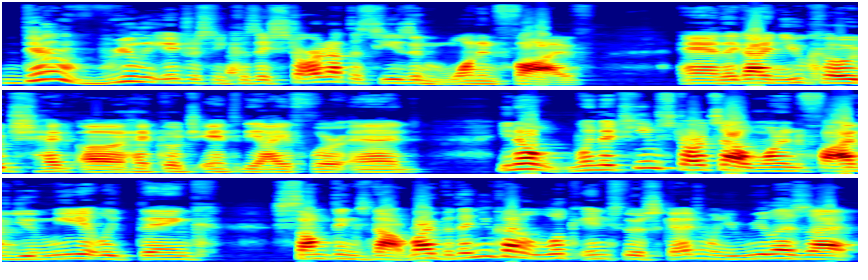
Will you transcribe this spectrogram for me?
they're really interesting because they started out the season one and five, and they got a new coach, head uh, head coach Anthony Eifler, and you know when the team starts out one and five, you immediately think something's not right, but then you got to look into their schedule and you realize that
